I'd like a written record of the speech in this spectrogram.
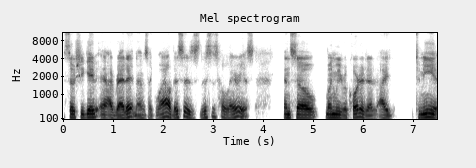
so she gave i read it and i was like wow this is this is hilarious and so when we recorded it i to me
